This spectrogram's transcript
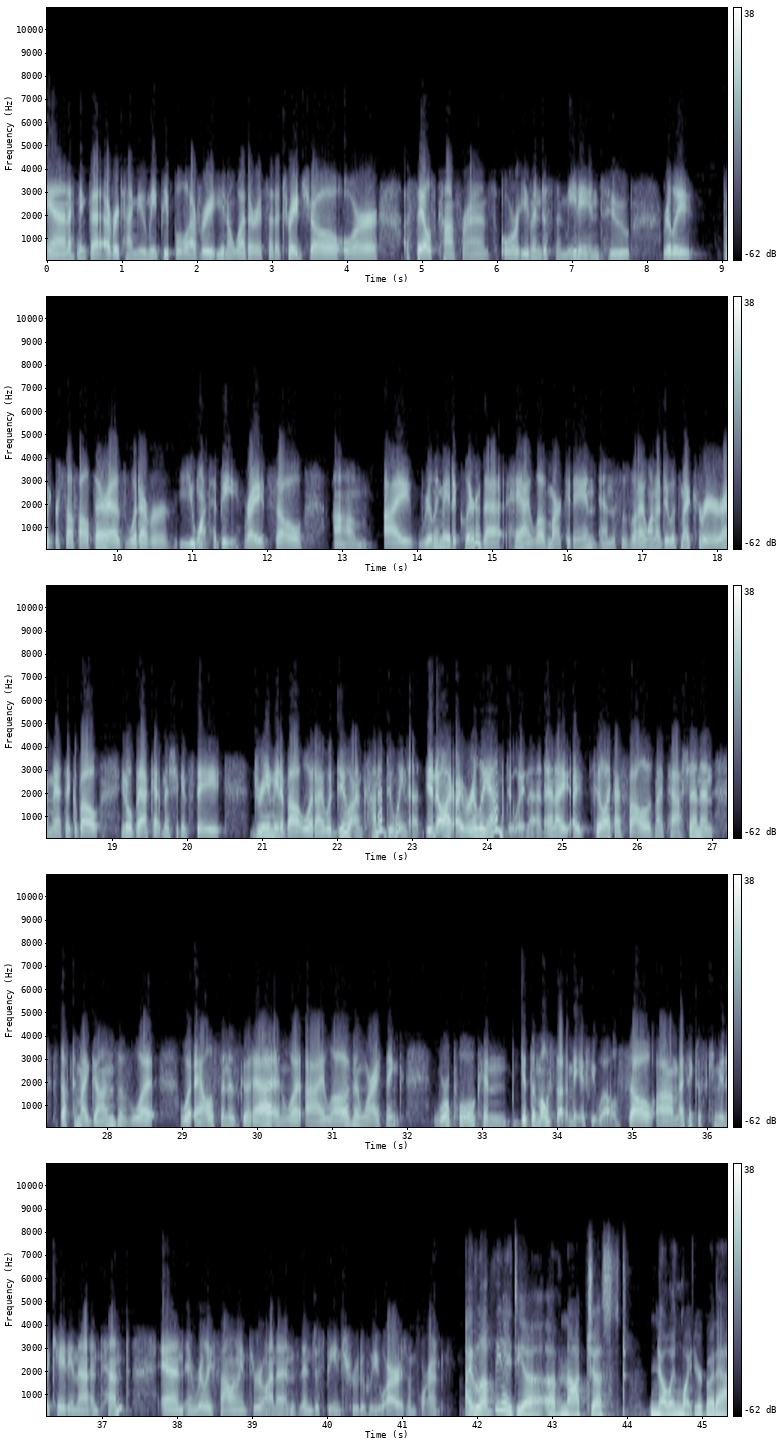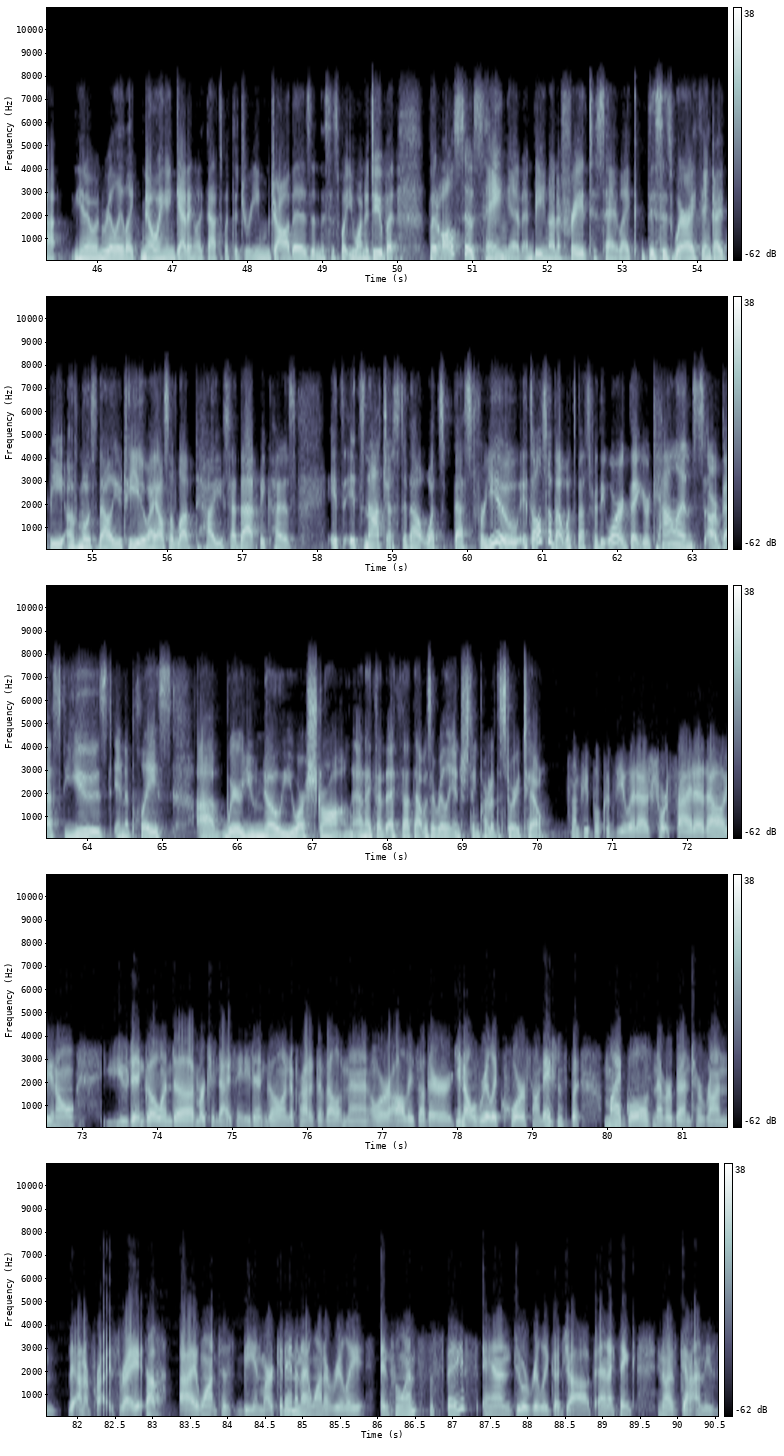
And I think that every time you meet people, every, you know, whether it's at a trade show or a sales conference or even just a meeting, to really put yourself out there as whatever you want to be, right? So um, I really made it clear that, hey, I love marketing and this is what I want to do with my career. I mean, I think about, you know, back at Michigan State, dreaming about what I would do. I'm kind of doing it. You know, I, I really am doing it. And I, I feel like I followed my passion and stuck to my guns of what, what Allison is good at and what I love and where I think Whirlpool can get the most out of me, if you will. So um, I think just communicating that intent and, and really following through on it and, and just being true to who you are is important. I love the idea of not just knowing what you're good at you know and really like knowing and getting like that's what the dream job is and this is what you want to do. But but also saying it and being unafraid to say like this is where i think i'd be of most value to you. I also loved how you said that because it's it's not just about what's best for you it's also about what's best for the org that your talents are best used in a place um, where you know you are strong. And i thought i thought that was a really interesting part of the story too. Some people could view it as short sighted. Oh, you know, you didn't go into merchandising, you didn't go into product development or all these other, you know, really core foundations. But my goal has never been to run the enterprise, right? Yep. I want to be in marketing and I want to really influence the space and do a really good job. And I think, you know, I've gotten these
